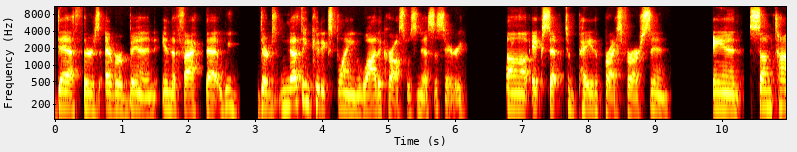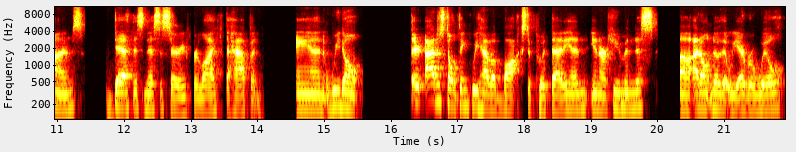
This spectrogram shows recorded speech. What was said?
death there's ever been in the fact that we there's nothing could explain why the cross was necessary uh, except to pay the price for our sin. And sometimes death is necessary for life to happen. And we don't I just don't think we have a box to put that in in our humanness. Uh, I don't know that we ever will,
